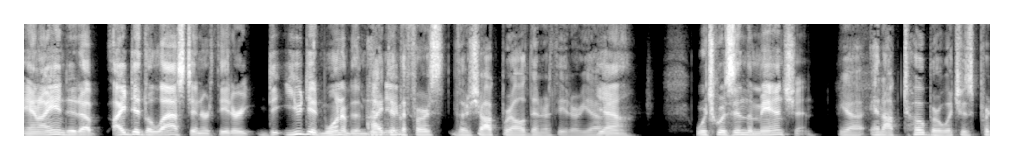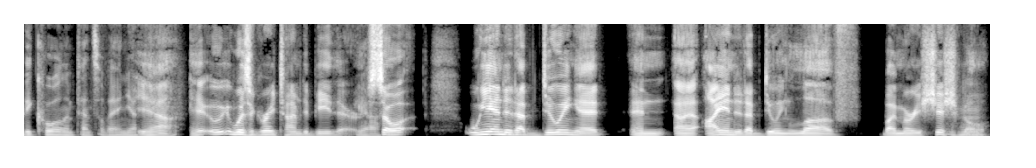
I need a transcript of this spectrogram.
And I ended up, I did the last dinner theater. You did one of them, didn't I you? did the first, the Jacques Brel dinner theater. Yeah. yeah. Which was in the mansion. Yeah, in October, which is pretty cool in Pennsylvania. Yeah. It, it was a great time to be there. Yeah. So uh, we ended up doing it, and uh, I ended up doing Love by Murray Schisgal Mhm.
